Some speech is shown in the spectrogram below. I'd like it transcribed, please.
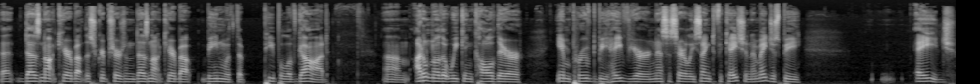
that does not care about the scriptures and does not care about being with the people of God, um, I don't know that we can call their improved behavior necessarily sanctification. It may just be age,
